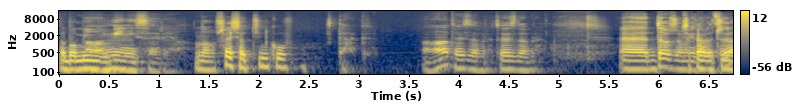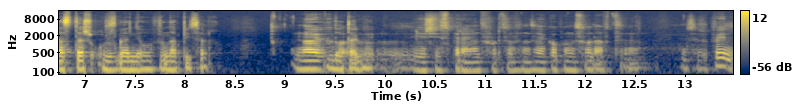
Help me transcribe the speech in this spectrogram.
Albo mini. o, miniseria. No, sześć odcinków. Tak. O, to jest dobre, to jest dobre. E, dobrze, Ciekawe, drodzy. czy nas też uwzględnią w napisach. No, do tego. Jeśli wspierają twórców, no to jako pomysłodawcy Myślę, że powinni.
